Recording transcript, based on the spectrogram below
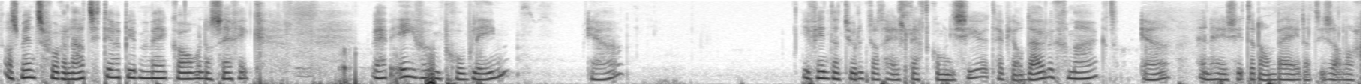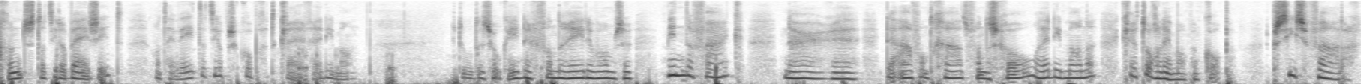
Als mensen voor relatietherapie bij mij komen, dan zeg ik: We hebben even een probleem. Ja. Je vindt natuurlijk dat hij slecht communiceert, heb je al duidelijk gemaakt. Ja. En hij zit er dan bij, dat is al een gunst dat hij erbij zit. Want hij weet dat hij op zijn kop gaat krijgen, hè, die man. Ik bedoel, dat is ook een van de redenen waarom ze minder vaak naar eh, de avond gaat van de school. Hè, die mannen krijgen toch alleen maar op hun kop. Precies zijn vader.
